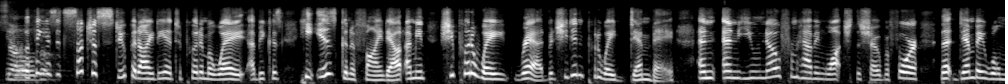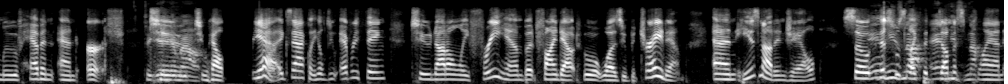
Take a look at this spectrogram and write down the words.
So the thing is, it's such a stupid idea to put him away uh, because he is going to find out. I mean, she put away Red, but she didn't put away Dembe, and and you know from having watched the show before that Dembe will move heaven and earth To get him out. to help. Yeah, exactly. He'll do everything to not only free him but find out who it was who betrayed him, and he's not in jail. So And this was not- like the dumbest not- plan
